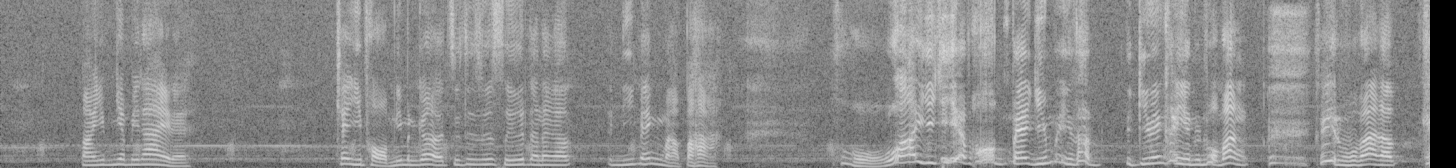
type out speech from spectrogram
ๆมาเงียบๆไม่ได้นะ ค่อีผอมนี่มันก็ซื้อๆๆๆแล้วนะครับ อันนี้แม่งหมาป่า โอ้โหว้ายไอ้เหี้ยพ่องแปรยิ้มไอ้สัตว์เมื่อกี้แม่งใครเห็นมือนผมบ้างใครเห็นมือนผมบ้างครับใคร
